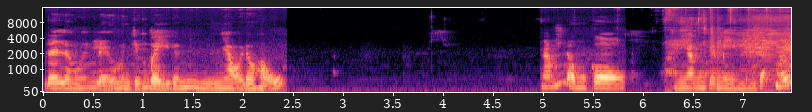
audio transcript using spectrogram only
Đây là nguyên liệu mình chuẩn bị để mình nhồi đậu hũ. Nấm đông cô, ngâm cho mềm mình dắt nước.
